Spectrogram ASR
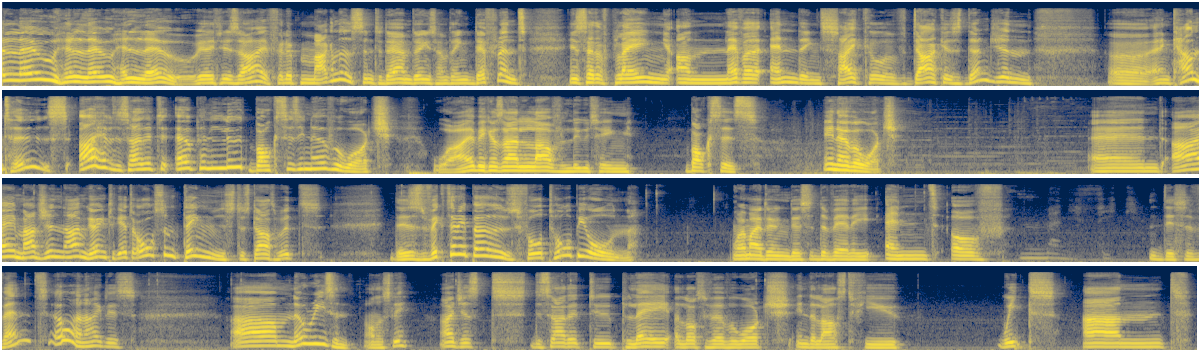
Hello, hello, hello. It is I, Philip Magnus, and today I'm doing something different. Instead of playing a never-ending cycle of Darkest Dungeon uh, encounters, I have decided to open loot boxes in Overwatch. Why? Because I love looting boxes in Overwatch. And I imagine I'm going to get awesome things to start with. This victory pose for Torbjorn. Why am I doing this at the very end of this event? Oh, I like this. Um, no reason, honestly. I just decided to play a lot of Overwatch in the last few weeks and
